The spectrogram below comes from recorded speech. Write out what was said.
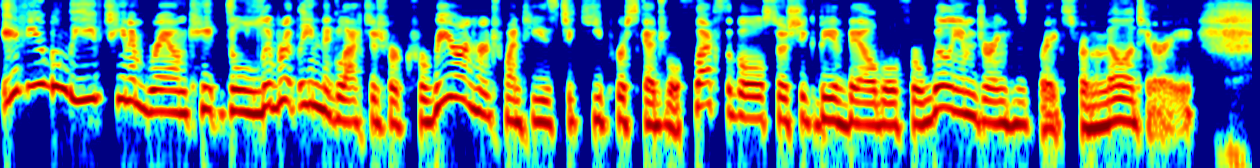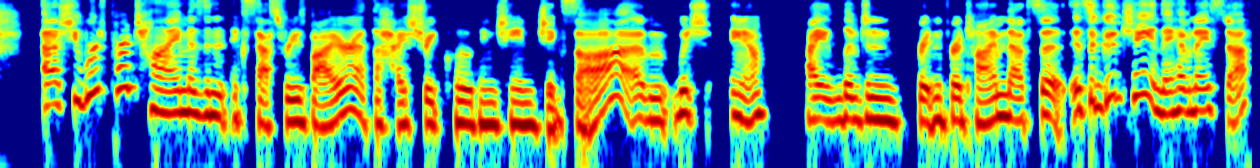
If you believe Tina Brown, Kate deliberately neglected her career in her 20s to keep her schedule flexible so she could be available for William during his breaks from the military. Uh, she worked part time as an accessories buyer at the high street clothing chain Jigsaw, um, which, you know, I lived in Britain for a time. That's a it's a good chain. They have nice stuff.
